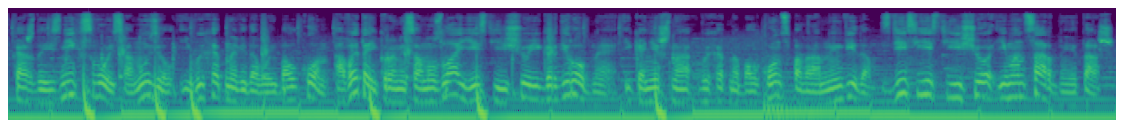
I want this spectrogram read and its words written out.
В каждой из них свой санузел и выход на видовой балкон. А в этой, кроме санузла, есть еще и гардеробная. И, конечно, выход на балкон с панорамным видом. Здесь есть еще и мансардный этаж.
